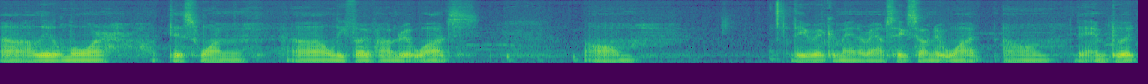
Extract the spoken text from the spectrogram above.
uh, a little more. This one uh, only 500 watts. Um, they recommend around 600 watt um, the input.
